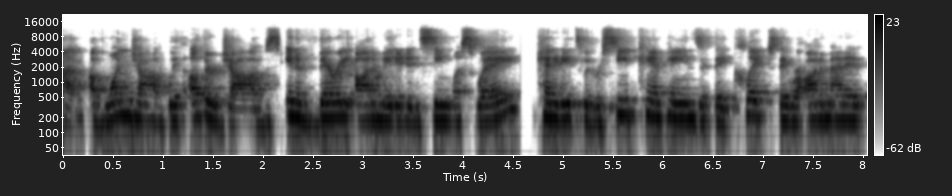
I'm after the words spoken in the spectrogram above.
uh, of one job with other jobs in a very automated and seamless way. Candidates would receive campaigns. If they clicked, they were automatic,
